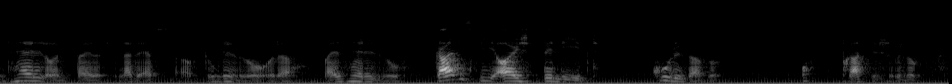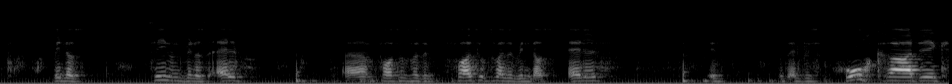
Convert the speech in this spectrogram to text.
in hell und bei Standard-Apps auf dunkel so oder weiß-hell so. Ganz wie euch beliebt. Gute Sache. Auch praktisch. Also Windows 10 und Windows 11, ähm, vorzugsweise, vorzugsweise Windows 11 ist, Windows 11 ist hochgradig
